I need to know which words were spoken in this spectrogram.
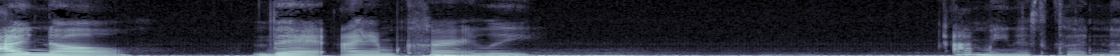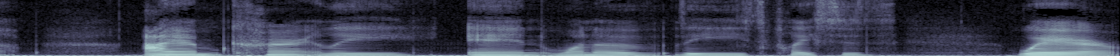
I know that I am currently, I mean, it's cutting up. I am currently in one of these places where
